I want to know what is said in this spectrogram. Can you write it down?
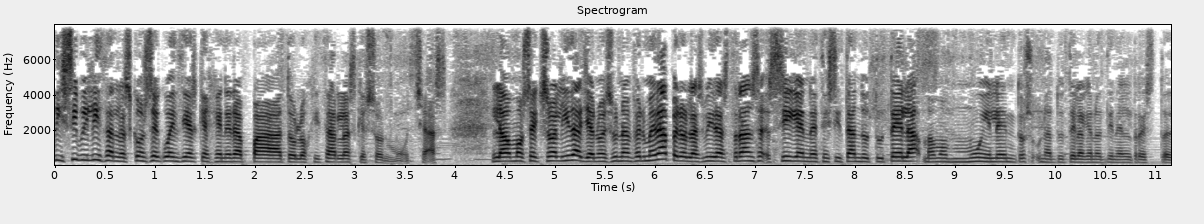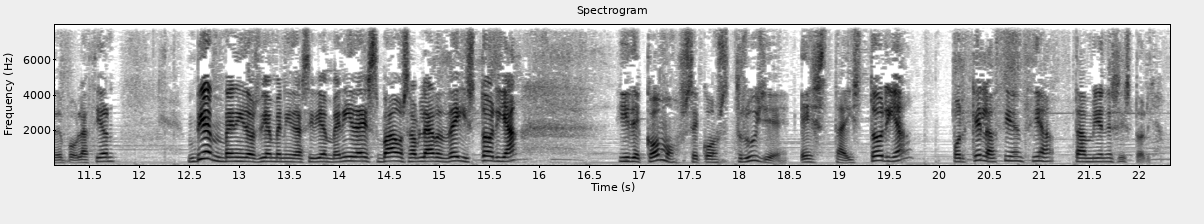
visibilizan las consecuencias que genera patologizarlas, que son muchas. La homosexualidad ya no es una enfermedad, pero las vidas trans siguen necesitando tutela. Vamos muy lentos, una tutela que no tiene el resto de población. Bienvenidos, bienvenidas y bienvenidas. Vamos a hablar de historia y de cómo se construye esta historia, porque la ciencia también es historia.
